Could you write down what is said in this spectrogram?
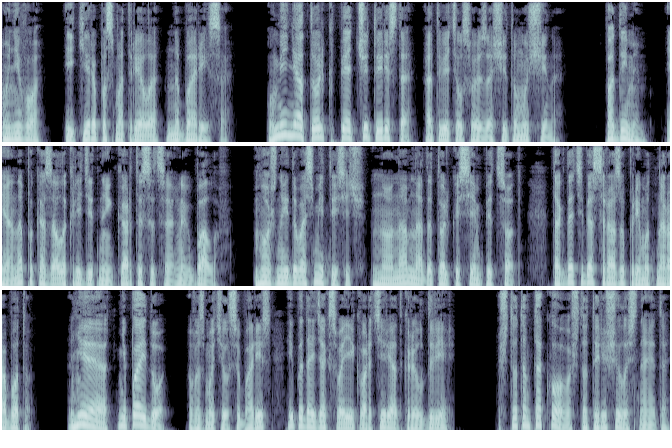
«У него». И Кира посмотрела на Бориса. «У меня только пять четыреста», — ответил свою защиту мужчина. «Подымем». И она показала кредитные карты социальных баллов. «Можно и до восьми тысяч, но нам надо только семь пятьсот. Тогда тебя сразу примут на работу». «Нет, не пойду», — возмутился Борис и, подойдя к своей квартире, открыл дверь. «Что там такого, что ты решилась на это?»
